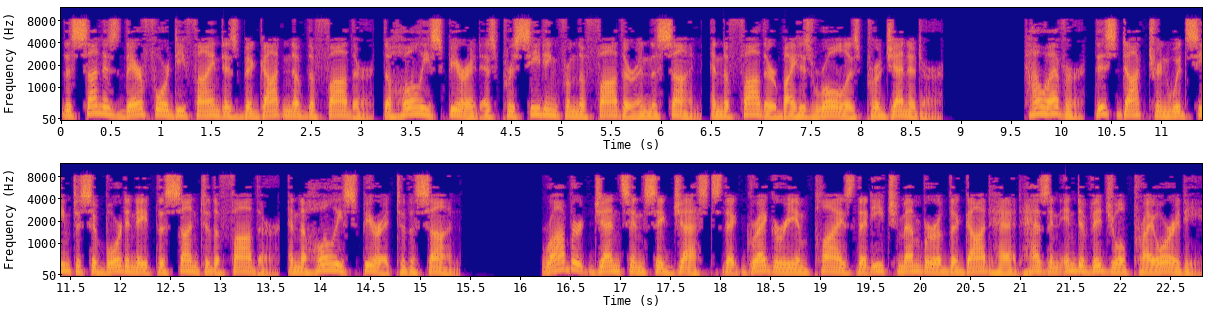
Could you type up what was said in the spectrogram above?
The Son is therefore defined as begotten of the Father, the Holy Spirit as proceeding from the Father and the Son, and the Father by his role as progenitor. However, this doctrine would seem to subordinate the Son to the Father, and the Holy Spirit to the Son. Robert Jenson suggests that Gregory implies that each member of the Godhead has an individual priority,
